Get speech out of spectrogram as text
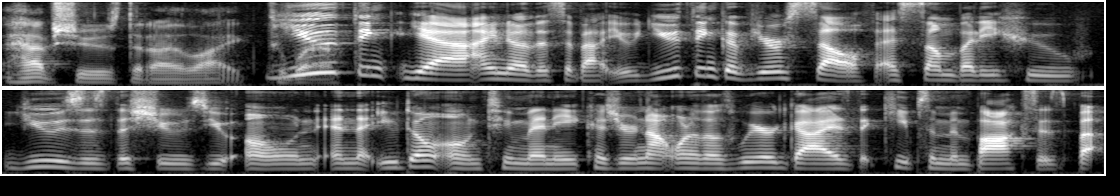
have shoes that I like to You wear. think, yeah, I know this about you. You think of yourself as somebody who uses the shoes you own and that you don't own too many because you're not one of those weird guys that keeps them in boxes. But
